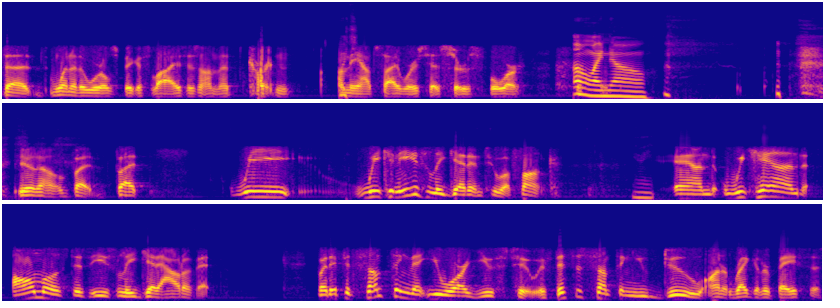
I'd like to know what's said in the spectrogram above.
the one of the world's biggest lies is on the carton on the outside where it says serves four. Oh, I know. you know, but but we we can easily get into a funk, Right. and we can almost as easily get out of it. But if it's something that you are used to, if this is something you do on a regular basis,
